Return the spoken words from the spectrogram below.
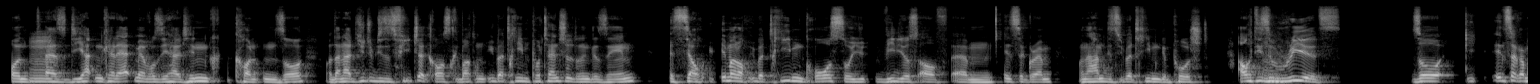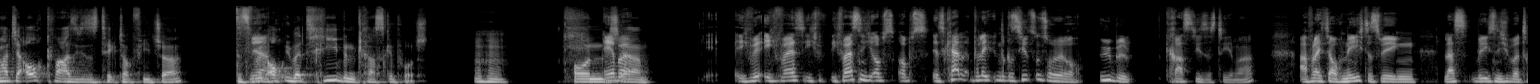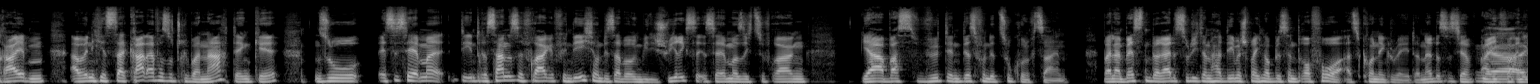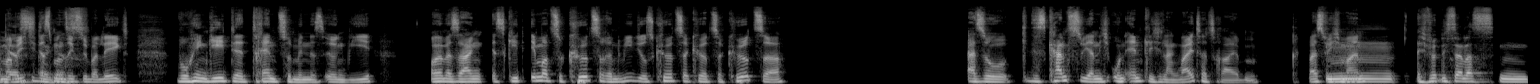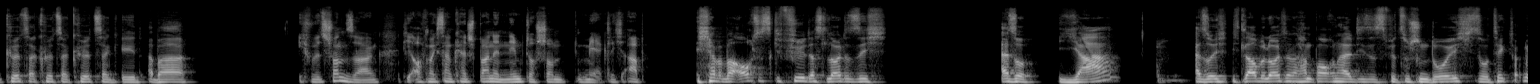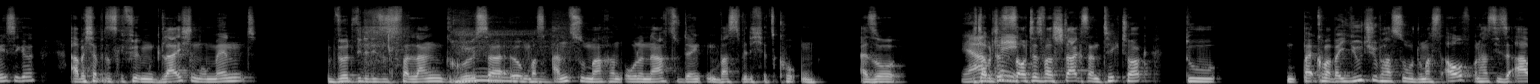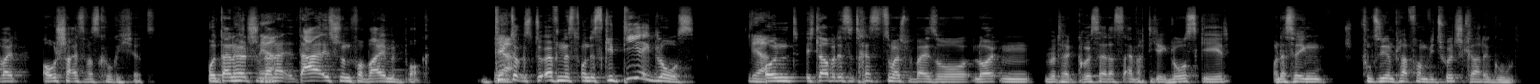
Und mhm. also die hatten keine App mehr, wo sie halt hin konnten, so. Und dann hat YouTube dieses Feature rausgebracht und übertrieben Potential drin gesehen. Es ist ja auch immer noch übertrieben groß, so Videos auf ähm, Instagram. Und dann haben die es übertrieben gepusht. Auch diese mhm. Reels. So, Instagram hat ja auch quasi dieses TikTok-Feature. Das wird ja. auch übertrieben krass gepusht. Mhm. Und Ey, ja ich, ich weiß, ich, ich weiß nicht, ob es, es kann, vielleicht interessiert es uns auch übel krass, dieses Thema. Aber vielleicht auch nicht, deswegen lass, will ich es nicht übertreiben. Aber wenn ich jetzt da gerade einfach so drüber nachdenke, so, es ist ja immer die interessanteste Frage, finde ich, und ist aber irgendwie die schwierigste, ist ja immer sich zu fragen, ja, was wird denn das von der Zukunft sein? Weil am besten bereitest du dich dann halt dementsprechend noch ein bisschen drauf vor als Content Creator. Ne? Das ist ja eigentlich ja, immer guess, wichtig, dass man sich überlegt, wohin geht der Trend zumindest irgendwie. Und wenn wir sagen, es geht immer zu kürzeren Videos, kürzer, kürzer, kürzer, also das kannst du ja nicht unendlich lang weitertreiben. Weißt du, wie ich meine? Mm, ich würde nicht sagen, dass es in kürzer, kürzer, kürzer geht, aber. Ich würde es schon sagen. Die Aufmerksamkeitsspanne nimmt doch schon merklich ab. Ich habe aber auch das Gefühl, dass Leute sich. Also, ja. Also, ich, ich glaube, Leute haben, brauchen halt dieses für zwischendurch, so TikTok-mäßige. Aber ich habe das Gefühl, im gleichen Moment wird wieder dieses Verlangen größer, irgendwas anzumachen, ohne nachzudenken, was will ich jetzt gucken. Also, ja, ich glaube, okay. das ist auch das, was stark ist an TikTok. Du, bei, guck mal, bei YouTube hast du, du machst auf und hast diese Arbeit, oh scheiße, was gucke ich jetzt? Und dann hört schon, ja. dann, da ist schon vorbei mit Bock. TikTok ja. ist, du öffnest und es geht direkt los. Ja. Und ich glaube, das Interesse zum Beispiel bei so Leuten wird halt größer, dass es einfach direkt losgeht. Und deswegen funktionieren Plattformen wie Twitch gerade gut.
